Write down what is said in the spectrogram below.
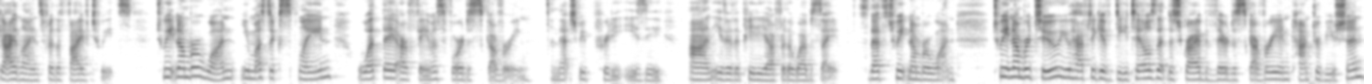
guidelines for the five tweets. Tweet number one, you must explain what they are famous for discovering. And that should be pretty easy on either the PDF or the website. So that's tweet number one. Tweet number two, you have to give details that describe their discovery and contribution.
